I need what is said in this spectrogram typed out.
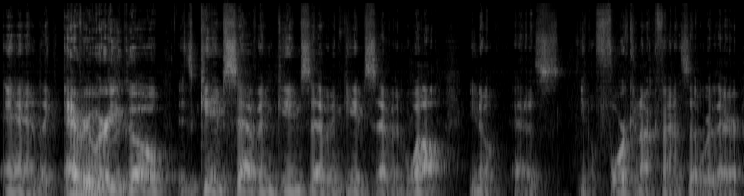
and like everywhere you go, it's Game Seven, Game Seven, Game Seven. Well, you know, as you know, four Canuck fans that were there,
